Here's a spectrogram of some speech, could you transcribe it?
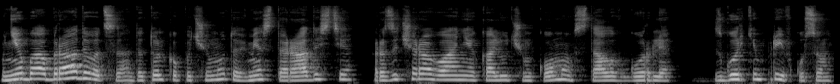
Мне бы обрадоваться, да только почему-то вместо радости разочарование колючим комом встало в горле с горьким привкусом.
